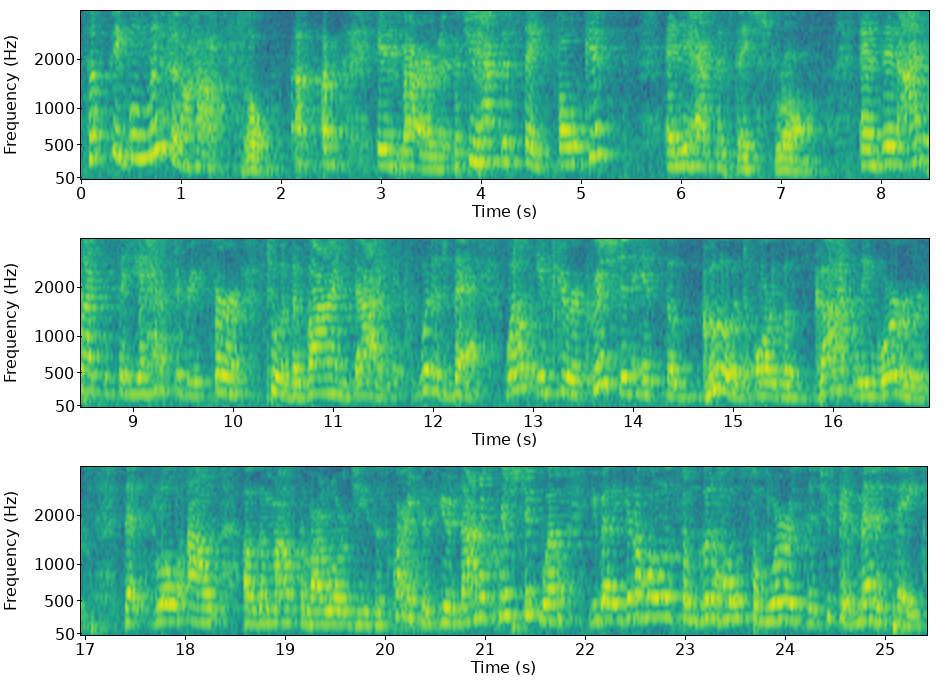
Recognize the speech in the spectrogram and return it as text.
Some people live in a hostile environment, but you have to stay focused and you have to stay strong. And then I'd like to say you have to refer to a divine diet. What is that? Well, if you're a Christian, it's the good or the godly words that flow out of the mouth of our Lord Jesus Christ. If you're not a Christian, well, you better get a hold of some good, wholesome words that you can meditate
